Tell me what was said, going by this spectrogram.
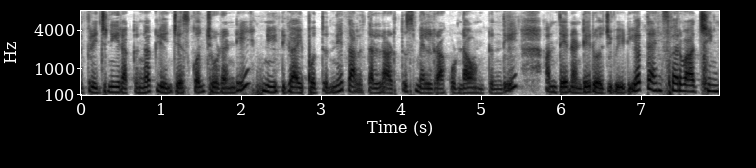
ఫ్రిడ్జ్ని ఈ రకంగా క్లీన్ చేసుకొని చూడండి. నీట్గా అయిపోతుంది తల తల్లాడుతూ స్మెల్ రాకుండా ఉంటుంది. అంతేనండి ఈరోజు వీడియో. థ్యాంక్స్ ఫర్ వాచింగ్.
